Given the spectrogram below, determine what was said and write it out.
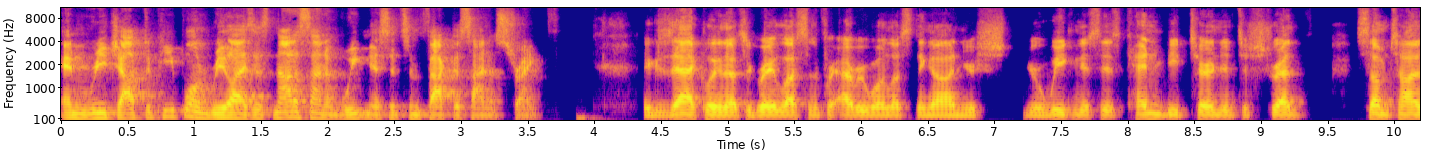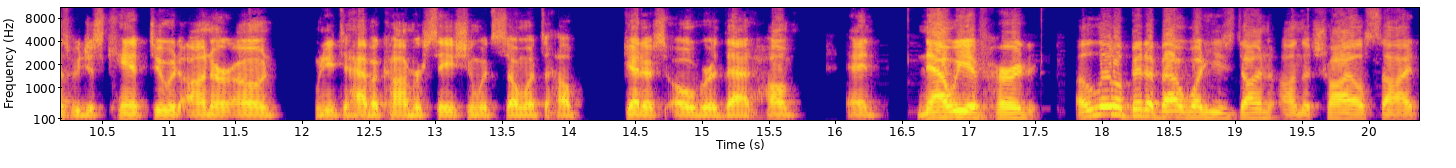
and reach out to people and realize it's not a sign of weakness it's in fact a sign of strength exactly and that's a great lesson for everyone listening on your your weaknesses can be turned into strength sometimes we just can't do it on our own. We need to have a conversation with someone to help get us over that hump. And now we have heard a little bit about what he's done on the trial side.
